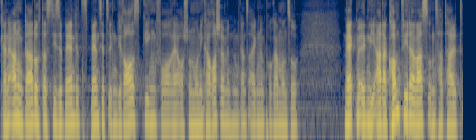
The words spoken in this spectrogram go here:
keine Ahnung, dadurch, dass diese Band jetzt, Bands jetzt irgendwie rausgingen, vorher auch schon Monika Roscher mit einem ganz eigenen Programm und so, merkt man irgendwie, ah, da kommt wieder was und es hat halt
